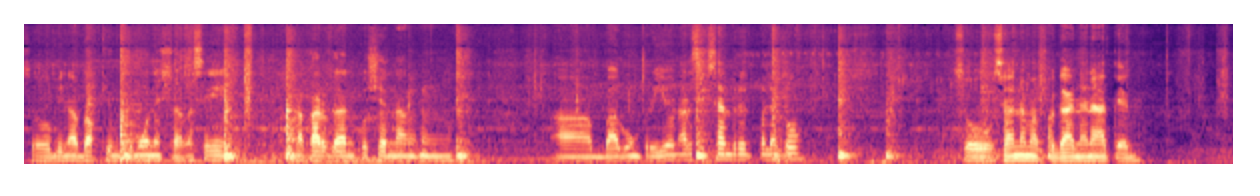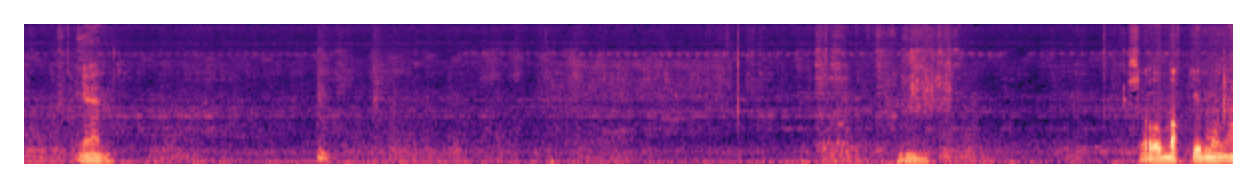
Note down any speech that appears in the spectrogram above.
So binabacuum ko muna siya kasi nakargaan ko siya ng Ah, bagong Prion. R600 pala to. So, sana mapagana natin. Yan. So, vacuum muna.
